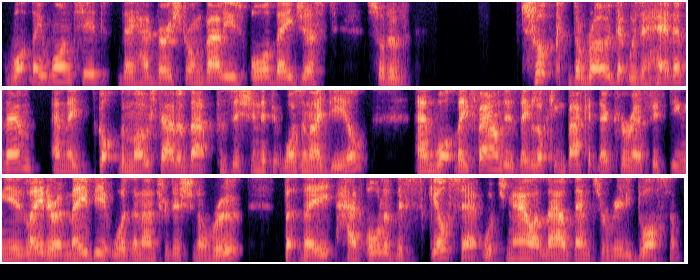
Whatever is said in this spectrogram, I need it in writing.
what they wanted they had very strong values or they just sort of took the road that was ahead of them and they got the most out of that position if it wasn't ideal and what they found is they looking back at their career 15 years later, and maybe it was an untraditional route, but they had all of this skill set, which now allowed them to really blossom.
